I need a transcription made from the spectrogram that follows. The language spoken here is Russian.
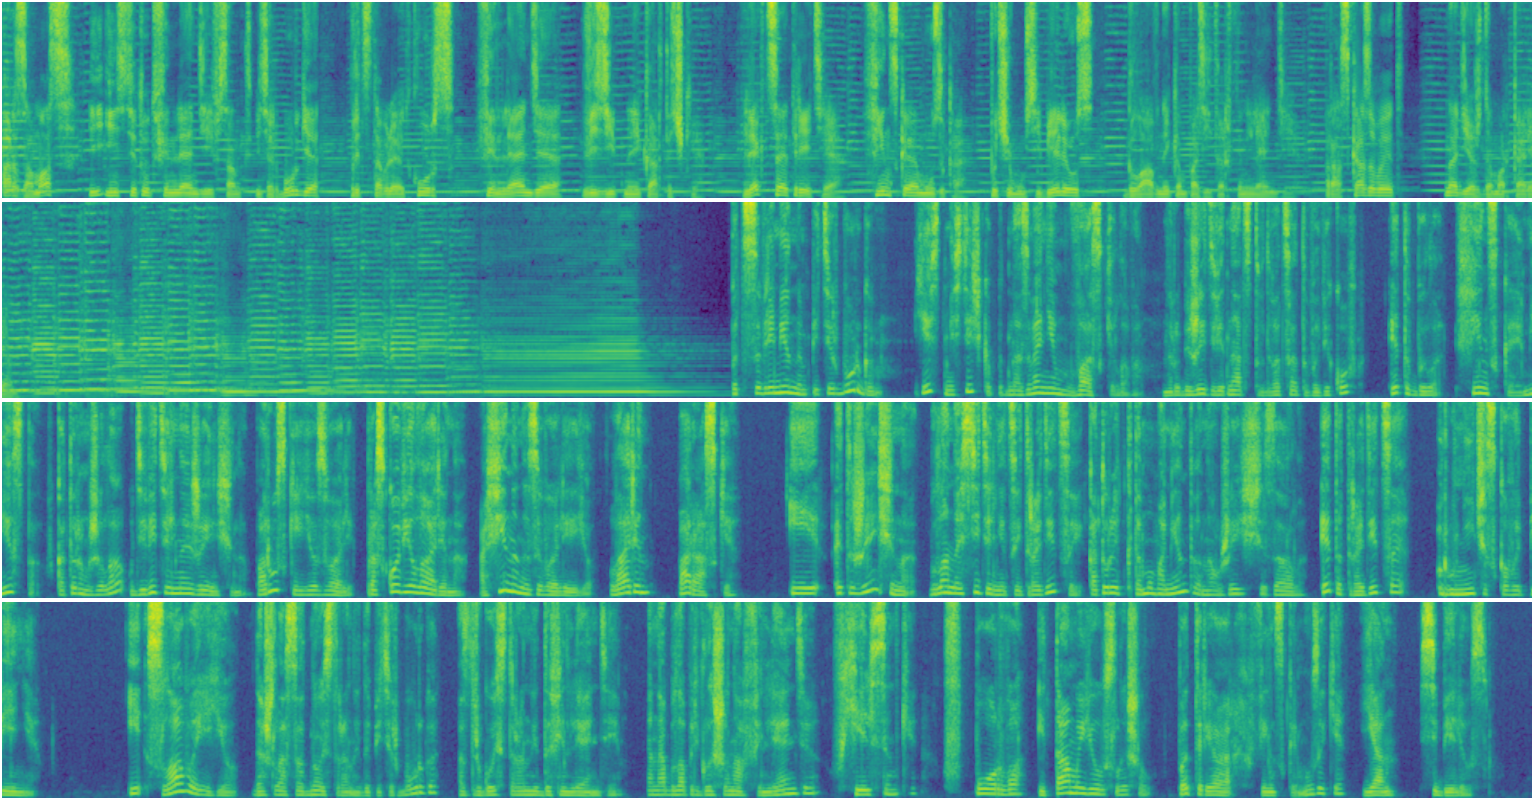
Арзамас и Институт Финляндии в Санкт-Петербурге представляют курс «Финляндия. Визитные карточки». Лекция третья. Финская музыка. Почему Сибелиус – главный композитор Финляндии. Рассказывает Надежда Маркарян. Под современным Петербургом есть местечко под названием Васкилово. На рубеже 19-20 веков это было финское место, в котором жила удивительная женщина. По-русски ее звали Просковья Ларина, а финны называли ее Ларин Параски. И эта женщина была носительницей традиции, которой к тому моменту она уже исчезала. Это традиция рунического пения. И слава ее дошла с одной стороны до Петербурга, а с другой стороны до Финляндии. Она была приглашена в Финляндию, в Хельсинки, в Порво, и там ее услышал патриарх финской музыки Ян Сибелиус.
